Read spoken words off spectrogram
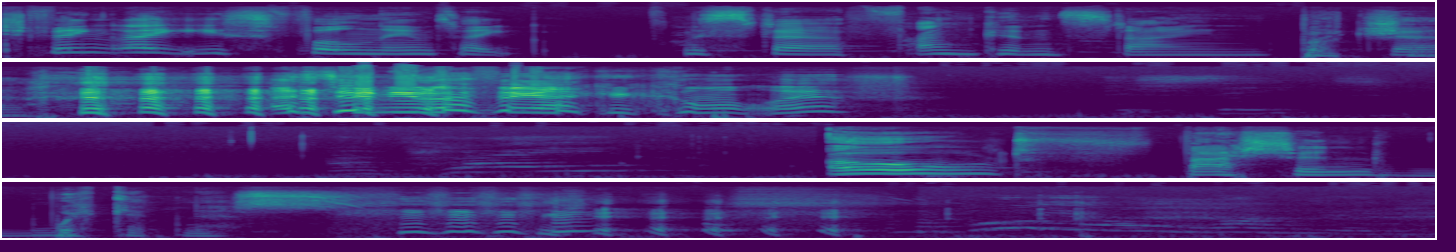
Do you think like his full name's like Mr. Frankenstein Butcher. Butcher? That's the only other thing I could come up with. Deceit. Old-fashioned wickedness. And before you're all wondering,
